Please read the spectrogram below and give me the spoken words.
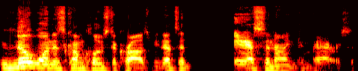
no one has come close to Crosby. That's an asinine comparison.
